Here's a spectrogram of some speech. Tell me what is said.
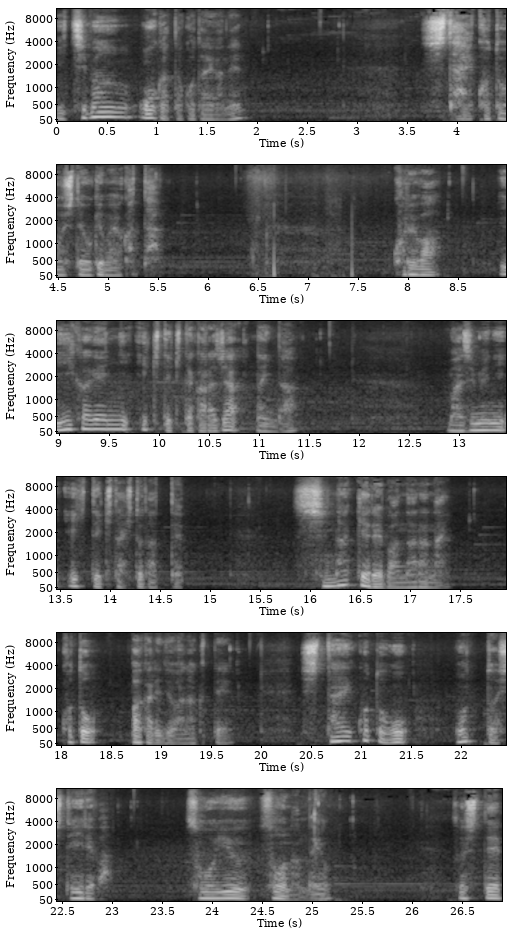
一番多かった答えがねしたいことをしておけばよかった。これはいい加減に生きてきたからじゃないんだ。真面目に生きてきた人だってしなければならないことばかりではなくてしたいことをもっとしていればそういうそうなんだよ。そして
